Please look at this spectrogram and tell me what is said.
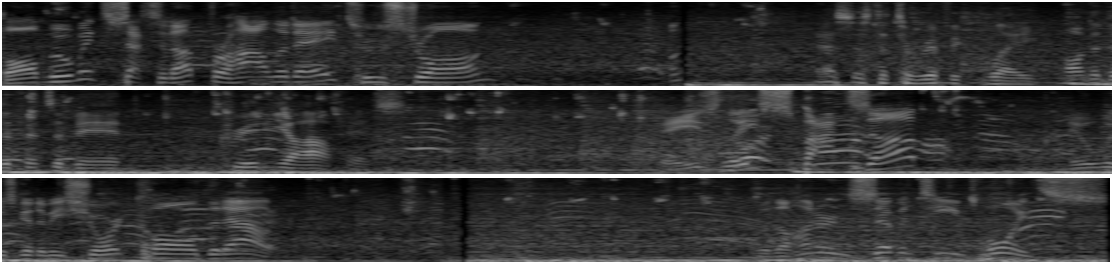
Ball movement sets it up for Holiday. Too strong. That's just a terrific play on the defensive end, creating your offense. Bazley spots up. Knew it was going to be short, called it out. With 117 points,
